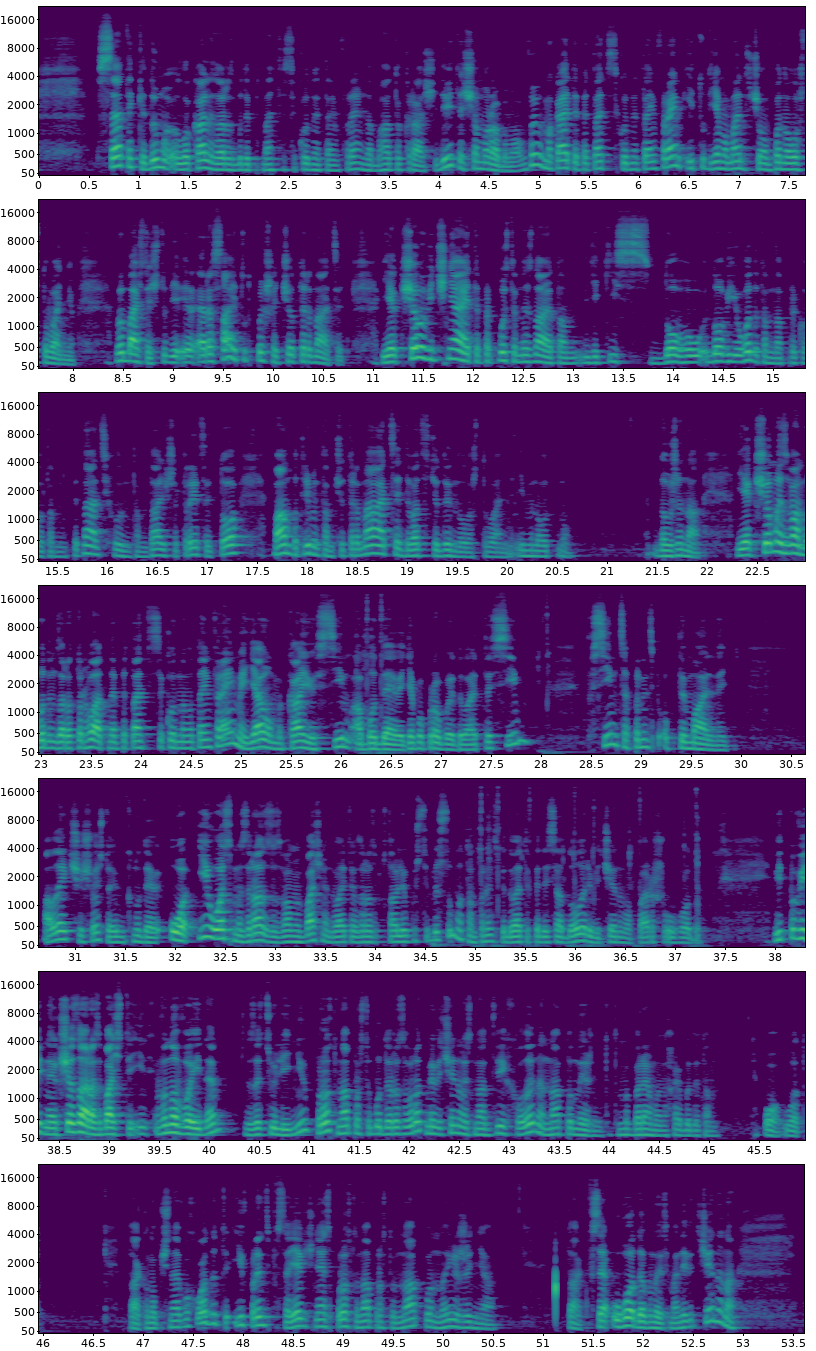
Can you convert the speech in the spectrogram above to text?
Все-таки, думаю, локально зараз буде 15-секундний таймфрейм набагато краще. Дивіться, що ми робимо. Ви вмикаєте 15-секундний таймфрейм, і тут є момент, в чому по налаштуванню. Ви бачите, що тут є RSI, тут пише 14. Якщо ви відчиняєте, припустимо, не знаю, там якісь довго, довгі угоди, там, наприклад, там 15 хвилин, там далі 30, то вам потрібно там 14-21 налаштування. Іменно от, ну, довжина. Якщо ми з вами будемо зараз торгувати на 15-секундному таймфреймі, я вмикаю 7 або 9. Я попробую давайте 7. В 7 це, в принципі, оптимальний. Але якщо щось, то вімкну 9. О, і ось ми зразу з вами бачимо. Давайте я зразу поставлю якусь собі суму. Там, в принципі, давайте 50 доларів відчинимо першу угоду. Відповідно, якщо зараз, бачите, воно вийде за цю лінію, просто-напросто буде розворот, ми відчинимось на 2 хвилини на пониження. Тобто ми беремо, нехай буде там. О, от. Так, воно починає виходити, і, в принципі, все, я відчиняюсь просто-напросто на пониження. Так, все, угода вниз в мене відчинена.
